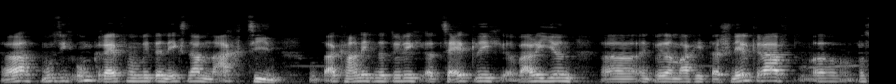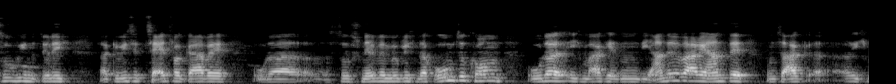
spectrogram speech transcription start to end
ja, muss ich umgreifen und mit der nächsten Arm nachziehen. Und da kann ich natürlich äh, zeitlich variieren. Äh, entweder mache ich da Schnellkraft, äh, versuche ich natürlich eine gewisse Zeitvergabe oder so schnell wie möglich nach oben zu kommen. Oder ich mache eben die andere Variante und sage, ich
